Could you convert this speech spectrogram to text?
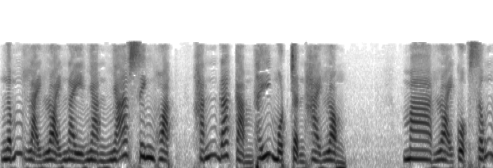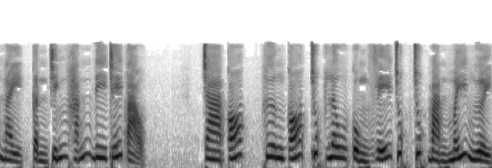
Ngấm lại loại này nhàn nhã sinh hoạt, hắn đã cảm thấy một trận hài lòng. Mà loại cuộc sống này cần chính hắn đi chế tạo. Trà có, Hương có trúc lâu cùng ghế trúc trúc bàn mấy người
